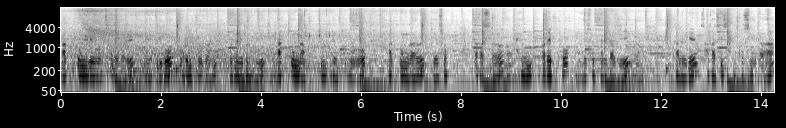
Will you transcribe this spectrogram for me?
낙동대로 차로를 네, 그리고 오른쪽은 번을번리 낙동강 줄기를 두고 낙동강을 계속 따라서 어, 해운 나대포 어, 해수욕장까지 어, 가는 게 4-3 코스입니다.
